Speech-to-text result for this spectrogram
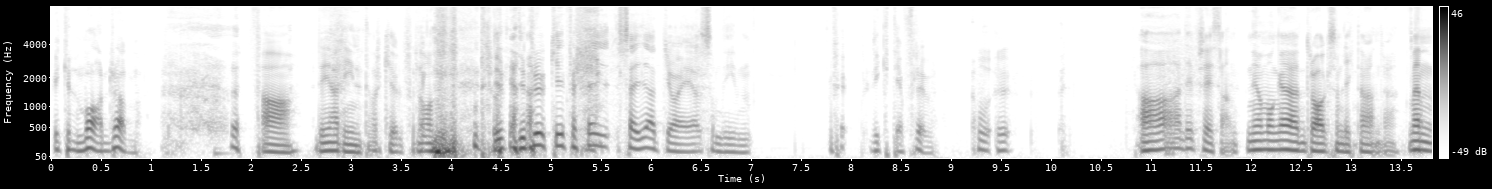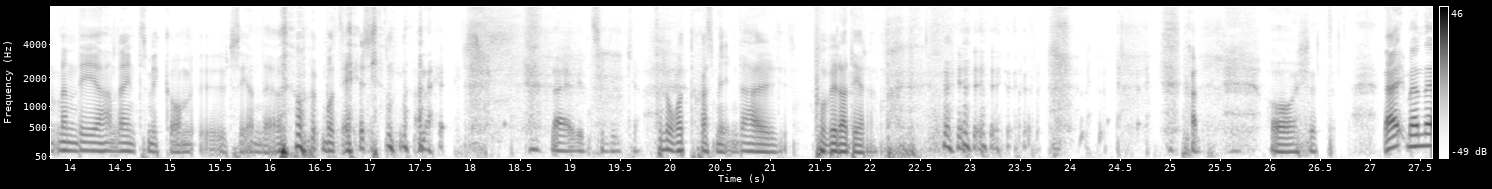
vilken mardröm. Ja, det hade inte varit kul för någon. Du, du brukar i och för sig säga att jag är som din riktiga fru. Ja, det är för sig sant. Ni har många drag som liknar varandra. Men, men det handlar inte så mycket om utseende, måste jag erkänna. Nej, Nej vi är inte så lika. Förlåt, Jasmin, det här får vi radera. oh, shit. Nej, men eh,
